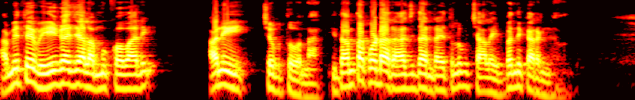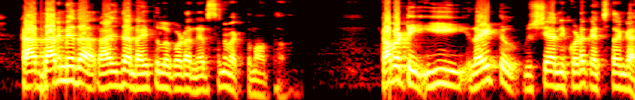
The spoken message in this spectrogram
అమ్మితే వెయ్యి గజాలు అమ్ముకోవాలి అని చెబుతూ ఉన్నారు. ఇదంతా కూడా రాజధాని రైతులకు చాలా ఇబ్బందికరంగా ఉంది. కా దాని మీద రాజధాని రైతుల్లో కూడా నిరసన వ్యక్తం అవుతా ఉంది. కాబట్టి ఈ రైట్ విషయాన్ని కూడా ఖచ్చితంగా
